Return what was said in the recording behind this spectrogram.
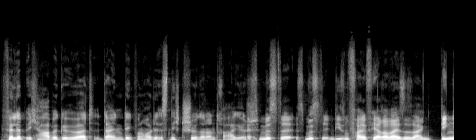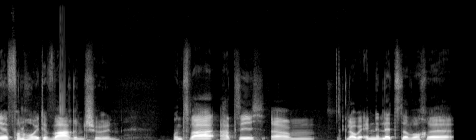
Philipp, ich habe gehört, dein Ding von heute ist nicht schön, sondern tragisch. Es müsste, es müsste in diesem Fall fairerweise sagen, Dinge von heute waren schön. Und zwar hat sich, ähm, ich glaube, Ende letzter Woche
